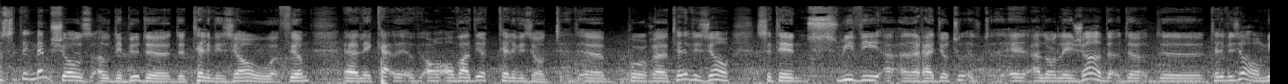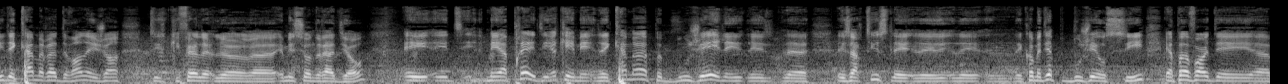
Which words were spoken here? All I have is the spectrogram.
C'était la même chose au début de, de télévision ou film. Euh, les, on, on, va dire télévision. pour télévision, c'était suivi à, la radio. Tout, alors les gens de, de, de, télévision ont mis des caméras devant les gens qui, qui font leur, leur émission de radio. Et, et mais après, il dit, OK, mais les caméras peuvent bouger, les, les, les, les artistes, les, les, comédiens peuvent bouger aussi. Et on peut avoir des, euh,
